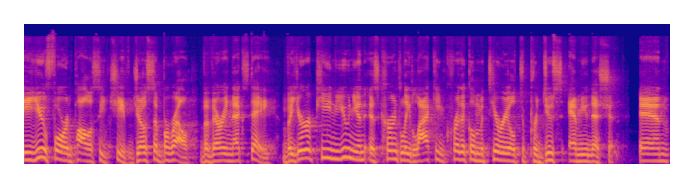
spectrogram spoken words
EU Foreign Policy Chief Joseph Borrell, the very next day, the European Union is currently lacking critical material to produce ammunition. And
